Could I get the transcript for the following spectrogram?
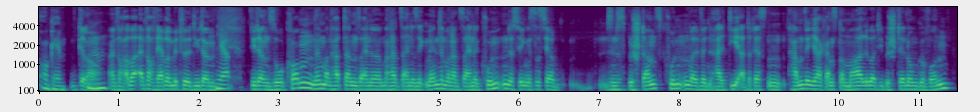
Okay. Genau. Mhm. Einfach, aber einfach Werbemittel, die dann, ja. die dann so kommen. Ne? Man hat dann seine, man hat seine Segmente, man hat seine Kunden. Deswegen ist es ja, sind es Bestandskunden, weil wir halt die Adressen haben wir ja ganz normal über die Bestellung gewonnen.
